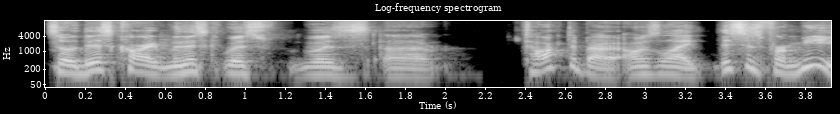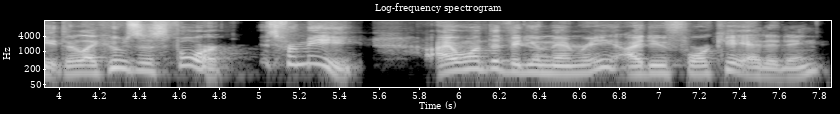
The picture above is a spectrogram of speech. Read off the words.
so this card, when this was was uh, talked about, I was like, this is for me. They're like, who's this for? It's for me. I want the video memory. I do 4K editing,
